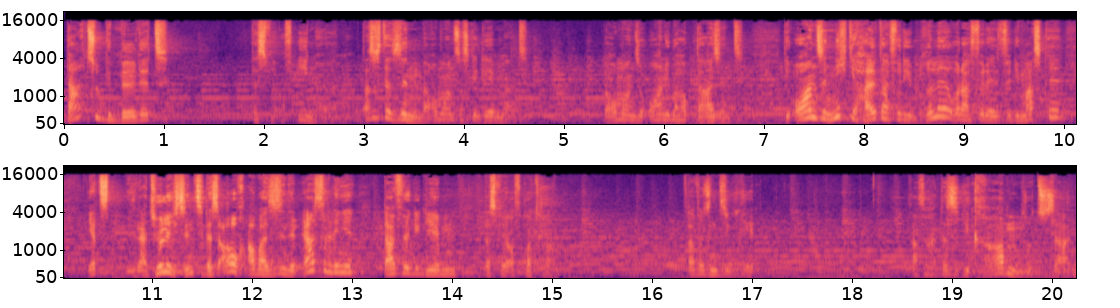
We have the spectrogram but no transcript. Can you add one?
dazu gebildet, dass wir auf ihn hören. Das ist der Sinn, warum er uns das gegeben hat. Warum unsere Ohren überhaupt da sind. Die Ohren sind nicht die Halter für die Brille oder für die, für die Maske. Jetzt, natürlich sind sie das auch, aber sie sind in erster Linie dafür gegeben, dass wir auf Gott hören. Dafür sind sie gegeben. Dafür hat er sie gegraben, sozusagen.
